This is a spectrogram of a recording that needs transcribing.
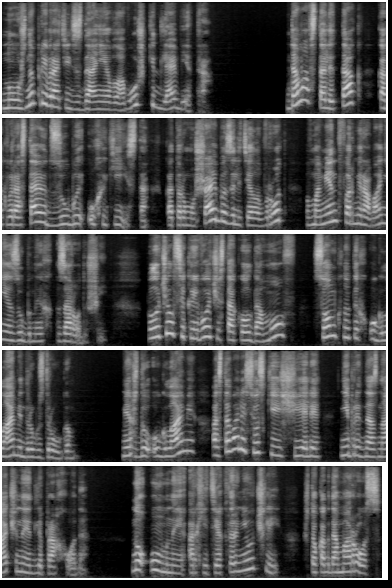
нужно превратить здание в ловушки для ветра. Дома встали так, как вырастают зубы у хоккеиста, которому шайба залетела в рот в момент формирования зубных зародышей. Получился кривой чистокол домов, сомкнутых углами друг с другом. Между углами оставались узкие щели, не предназначенные для прохода. Но умные архитекторы не учли, что когда мороз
